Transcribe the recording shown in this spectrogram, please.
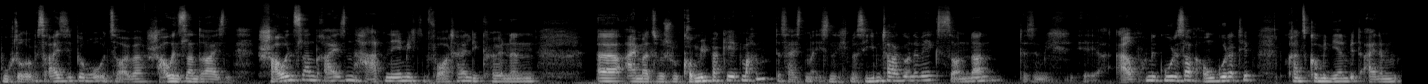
buch doch über das Reisebüro und zwar über Schau ins Land reisen. Schau ins Land reisen hat nämlich den Vorteil, die können äh, einmal zum Beispiel ein Kombipaket machen. Das heißt, man ist nicht nur sieben Tage unterwegs, sondern, das ist nämlich äh, auch eine gute Sache, auch ein guter Tipp, du kannst kombinieren mit einem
